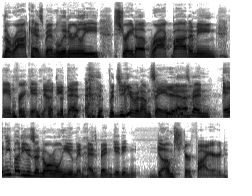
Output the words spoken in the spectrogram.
the Rock has been literally straight up rock bottoming and freaking now dude that but you get what I'm saying? Yeah. He's been anybody who's a normal human has been getting dumpster fired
